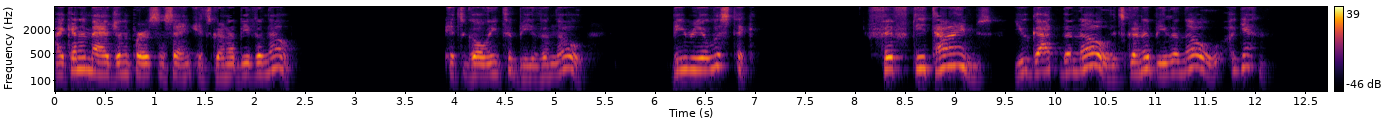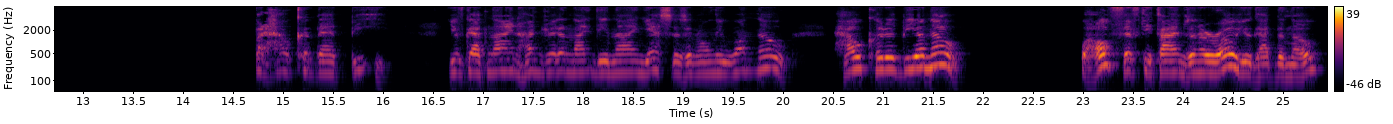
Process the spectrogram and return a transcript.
I can imagine a person saying, it's going to be the no it's going to be the no. Be realistic. 50 times you got the no. It's going to be the no again. But how could that be? You've got 999 yeses and only one no. How could it be a no? Well, 50 times in a row you got the no.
